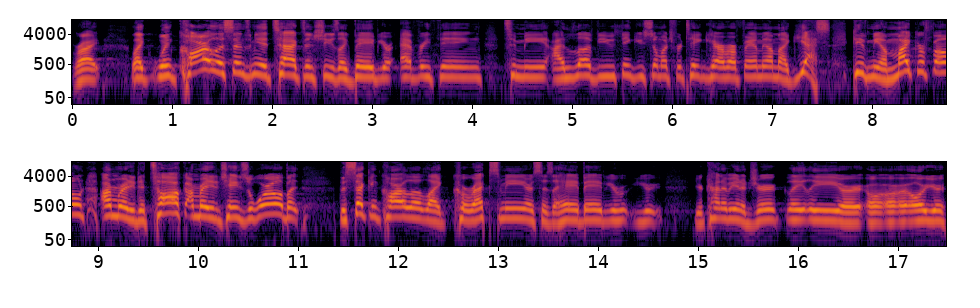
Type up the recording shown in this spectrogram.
right? Like when Carla sends me a text and she's like, "Babe, you're everything to me. I love you. Thank you so much for taking care of our family." I'm like, "Yes, give me a microphone. I'm ready to talk. I'm ready to change the world." But the second Carla like corrects me or says, "Hey, babe, you're you're you're kind of being a jerk lately, or, or, or, or you're,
